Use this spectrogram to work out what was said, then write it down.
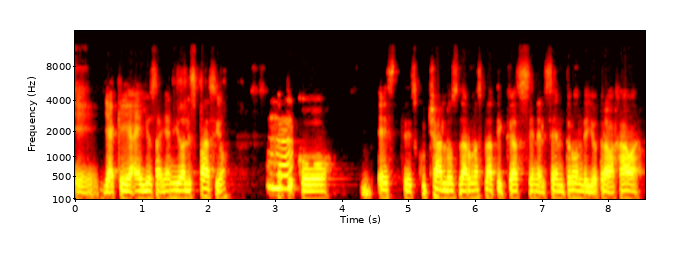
eh, ya que ellos habían ido al espacio, me tocó este, escucharlos dar unas pláticas en el centro donde yo trabajaba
